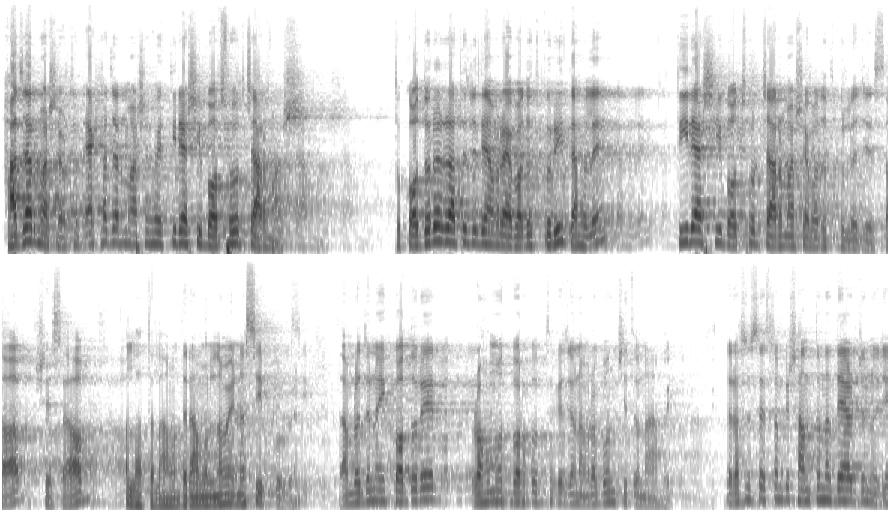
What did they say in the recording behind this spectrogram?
হাজার মাসে, অর্থাৎ এক হাজার মাসে হয় তিরাশি বছর চার মাস। তো কদরের রাতে যদি আমরা আবাদত করি, তাহলে তিরাশি বছর চার মাস আবাদত করলে যে সব সে সব আল্লাহ তালা আমাদের আমল নামায় নসিব করবেন। তো আমরা যেন এই কদরের রহমত, বরকত থেকে যেন আমরা বঞ্চিত না হই। ইসলামকে সান্ত্বনা দেওয়ার জন্য যে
